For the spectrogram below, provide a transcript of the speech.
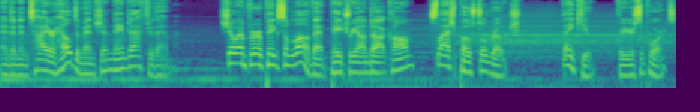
and an entire hell dimension named after them. Show Emperor Pig some love at patreon.com slash postal roach. Thank you for your support.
